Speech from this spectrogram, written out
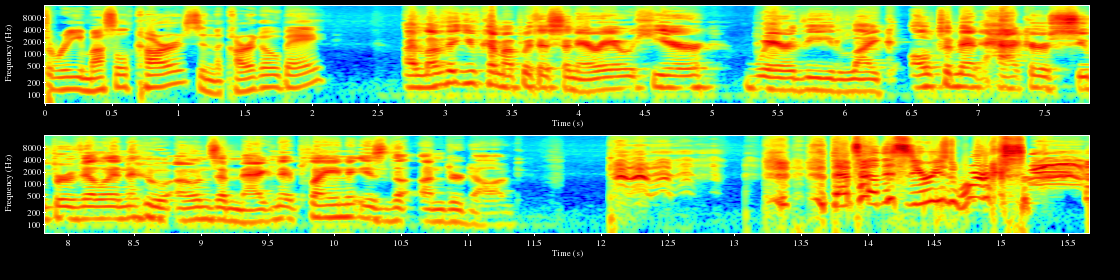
three muscle cars in the cargo bay I love that you've come up with a scenario here where the like ultimate hacker supervillain who owns a magnet plane is the underdog. that's how this series works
